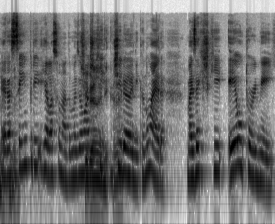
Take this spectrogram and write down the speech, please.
Era uhum. sempre relacionada, mas eu tirânica, acho que. Né? Tirânica, não era. Mas é que eu tornei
